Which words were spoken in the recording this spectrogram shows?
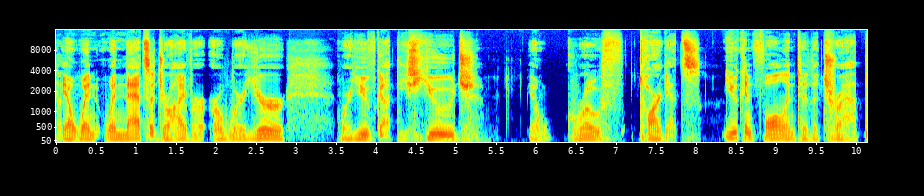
you know when when that's a driver or where you're where you've got these huge you know growth targets you can fall into the trap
